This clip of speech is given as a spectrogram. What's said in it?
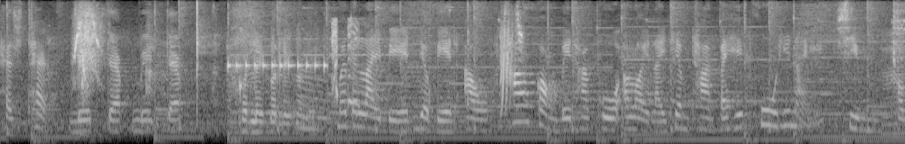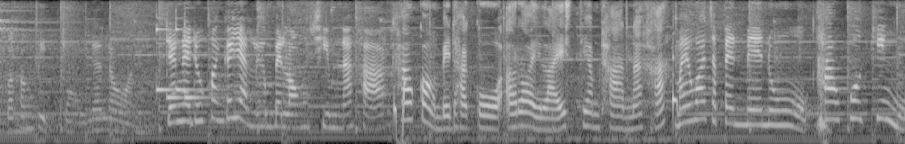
แฮชแท็กเบสแกปเบสแกป กดเลยกดเลยกดเลย ไม่เป็นไรเบส เดี๋ยวเบสเอาข้าวกล่องเบทาโกอร่อยไร้เทียมทานไปให้ผู้ที่ไหนชิมเขาก็ต้องติดใจแน่นอน ยังไงทุกคนก็อย่าลืมไปลองชิมนะคะ ข้าวกล่องเบทาโกอร่อยไลฟ์เทียมทานนะคะ ไม่ว่าจะเป็นเมนูข้าวคั่วกิ้งหมู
